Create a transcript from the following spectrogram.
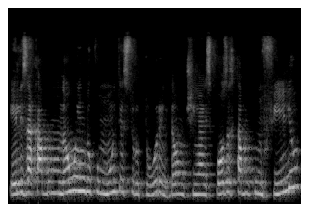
Eles acabam não indo com muita estrutura, então tinha esposas que estavam com um filho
